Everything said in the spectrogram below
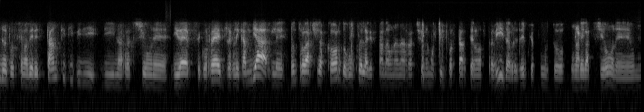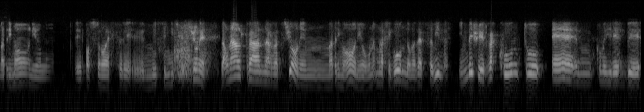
noi possiamo avere tanti tipi di, di, narrazione diverse, correggerle, cambiarle, non trovarci d'accordo con quella che è stata una narrazione molto importante nella nostra vita, per esempio appunto una relazione, un matrimonio, eh, possono essere eh, messe in discussione da un'altra narrazione, un matrimonio, una, una, seconda, una terza vita. Invece il racconto è, mm, come direbbe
